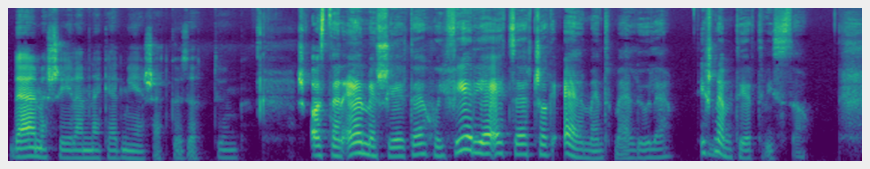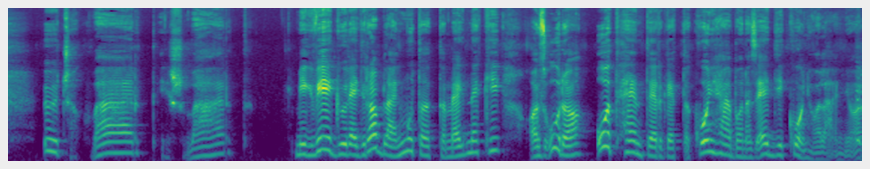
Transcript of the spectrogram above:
de elmesélem neked, mi esett közöttünk. És aztán elmesélte, hogy férje egyszer csak elment mellőle, és nem tért vissza. Ő csak várt és várt, míg végül egy rablány mutatta meg neki, az ura ott hentergett a konyhában az egyik konyhalányjal.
